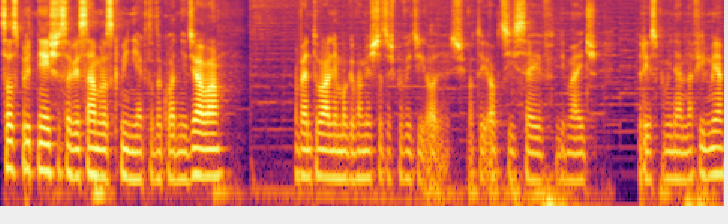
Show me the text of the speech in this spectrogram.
Co sprytniejszy sobie sam rozkmini, jak to dokładnie działa. Ewentualnie mogę wam jeszcze coś powiedzieć o, o tej opcji Save Damage, której wspominałem na filmie.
